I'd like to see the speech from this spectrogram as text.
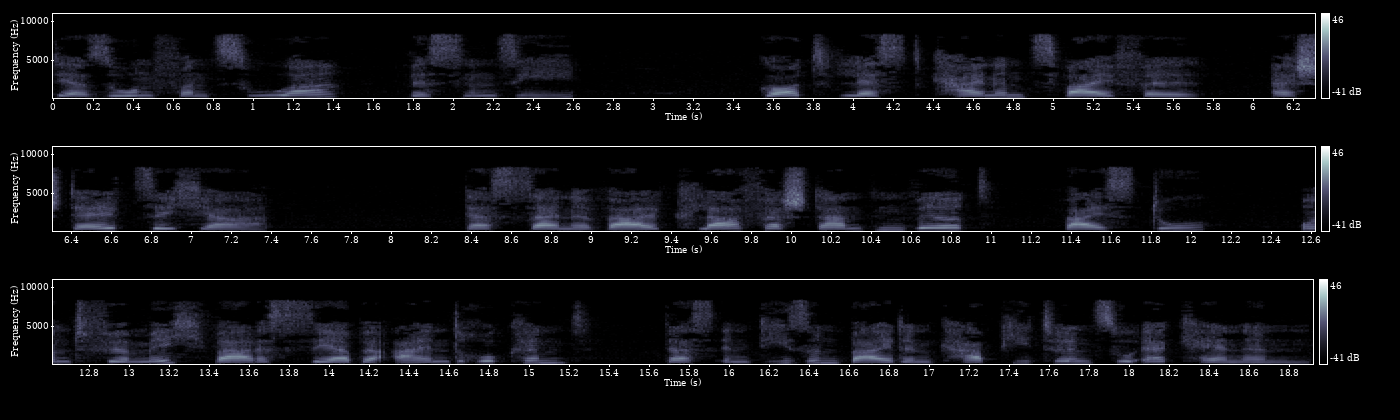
der Sohn von Zua, wissen Sie? Gott lässt keinen Zweifel, er stellt sicher, dass seine Wahl klar verstanden wird, weißt du? Und für mich war es sehr beeindruckend, das in diesen beiden Kapiteln zu erkennen.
